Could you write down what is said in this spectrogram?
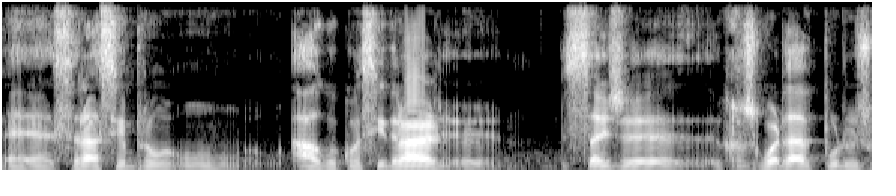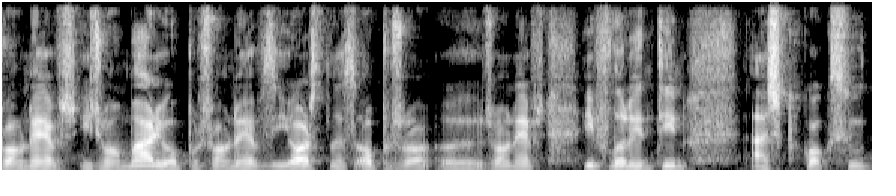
uh, será sempre um, um, algo a considerar. Uh, seja resguardado por João Neves e João Mário, ou por João Neves e Orsnes, ou por João, João Neves e Florentino. Acho que Coxu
